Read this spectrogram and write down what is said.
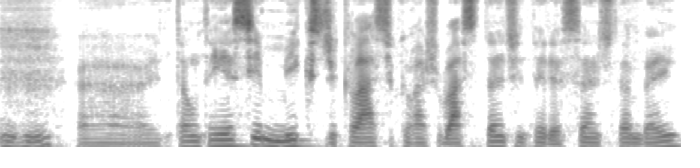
Uhum. Uh, então, tem esse mix de classe que eu acho bastante interessante também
